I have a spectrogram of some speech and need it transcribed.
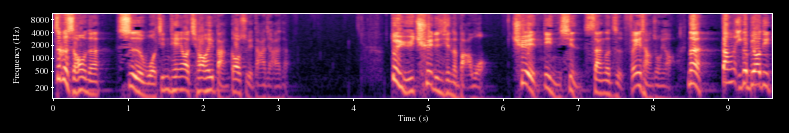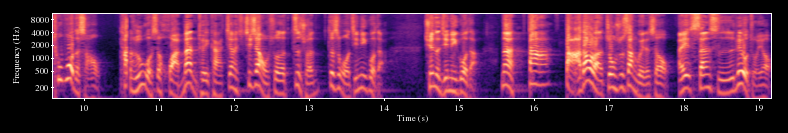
这个时候呢，是我今天要敲黑板告诉给大家的。对于确定性的把握，确定性三个字非常重要。那当一个标的突破的时候，它如果是缓慢推开，像就像我说的自存，这是我经历过的，圈子经历过的。那它打到了中枢上轨的时候，哎，三十六左右，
